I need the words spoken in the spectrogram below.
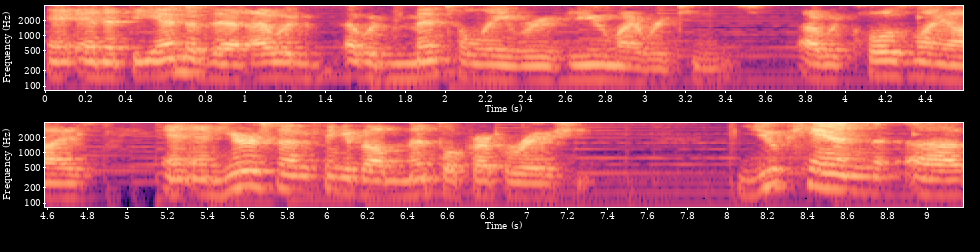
and, and, at the end of that, I would I would mentally review my routines. I would close my eyes, and, and here's another thing about mental preparation. You can uh,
